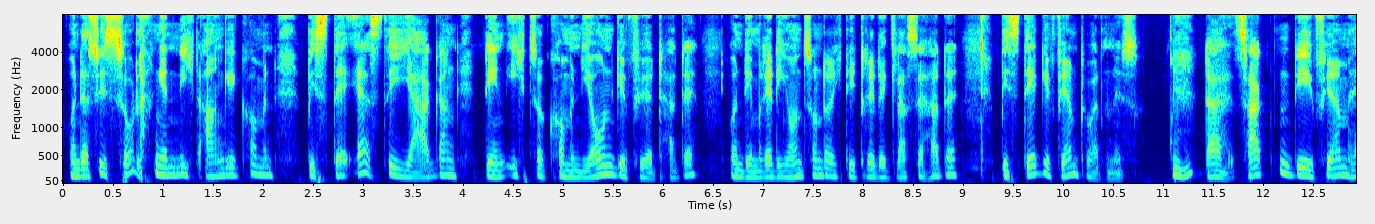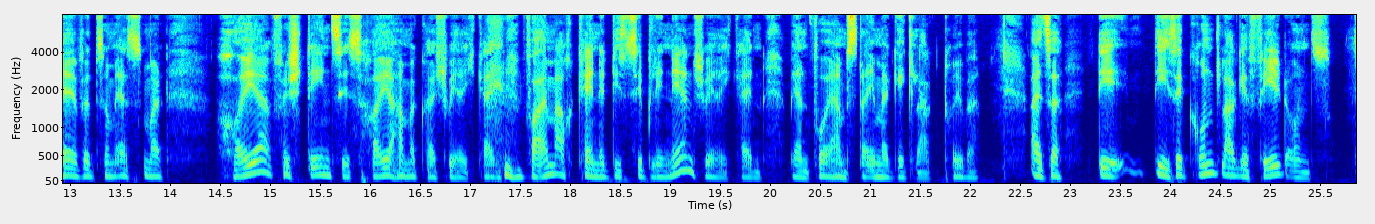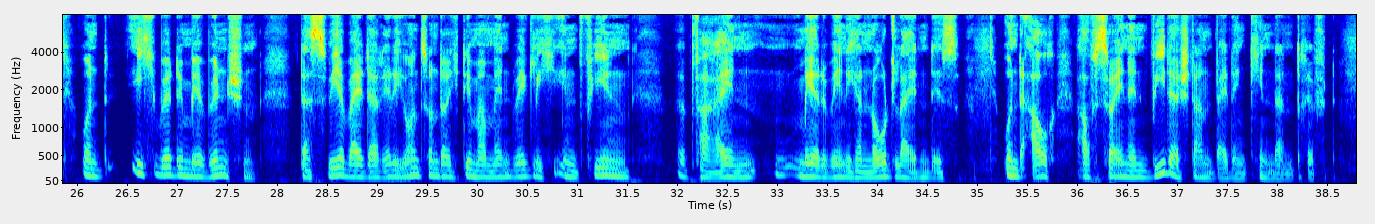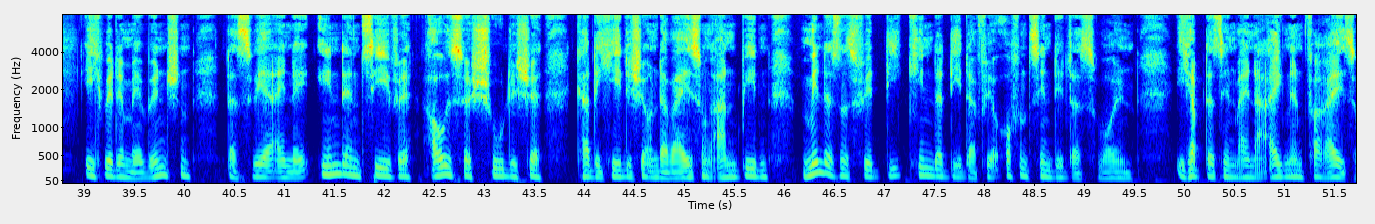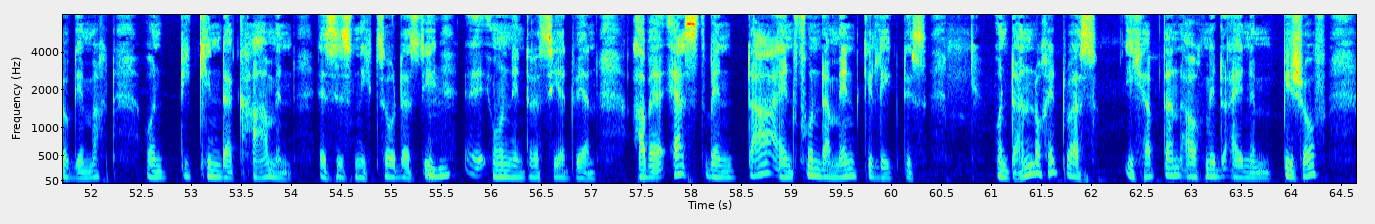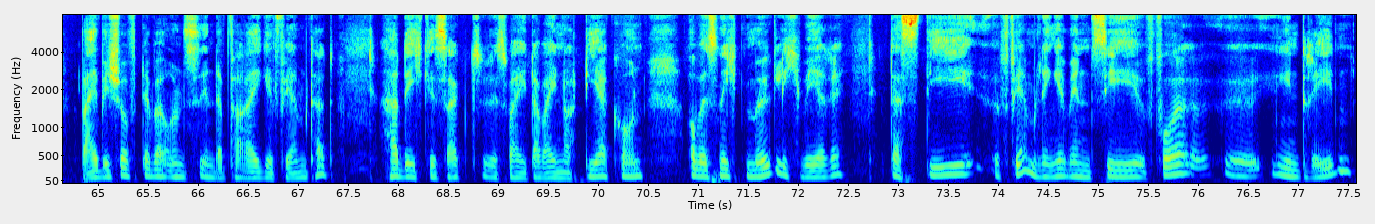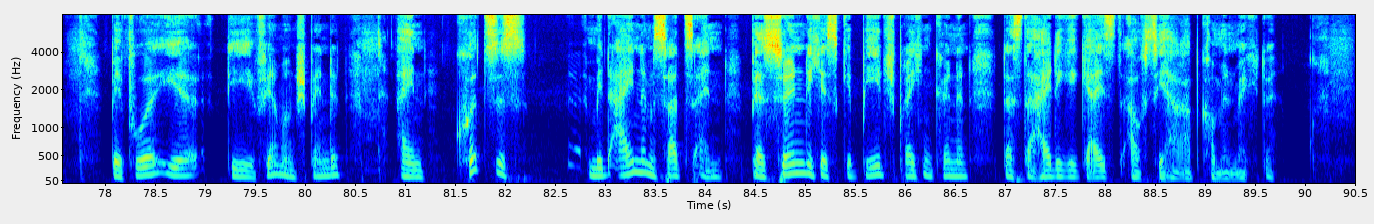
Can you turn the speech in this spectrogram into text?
Und das ist so lange nicht angekommen, bis der erste Jahrgang, den ich zur Kommunion geführt hatte und im Religionsunterricht die dritte Klasse hatte, bis der gefirmt worden ist. Mhm. Da sagten die Firmhelfer zum ersten Mal, Heuer verstehen Sie es, heuer haben wir keine Schwierigkeiten, mhm. vor allem auch keine disziplinären Schwierigkeiten, während vorher haben sie da immer geklagt drüber. Also die, diese Grundlage fehlt uns. Und ich würde mir wünschen, dass wir, weil der Religionsunterricht im Moment wirklich in vielen Pfarreien mehr oder weniger notleidend ist und auch auf so einen Widerstand bei den Kindern trifft. Ich würde mir wünschen, dass wir eine intensive außerschulische katechetische Unterweisung anbieten, mindestens für die Kinder, die dafür offen sind, die das wollen. Ich habe das in meiner eigenen Pfarrei so gemacht und die Kinder kamen. Es ist nicht so, dass die mhm. äh, uninteressiert werden. Aber erst wenn da ein Fundament gelegt ist, und dann noch etwas. Ich habe dann auch mit einem Bischof, Weihbischof, der bei uns in der Pfarrei gefirmt hat, hatte ich gesagt, das war, da war ich noch Diakon, ob es nicht möglich wäre, dass die Firmlinge, wenn sie vor äh, ihn treten, bevor ihr die Firmung spendet, ein kurzes mit einem Satz ein persönliches Gebet sprechen können, dass der Heilige Geist auf sie herabkommen möchte.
